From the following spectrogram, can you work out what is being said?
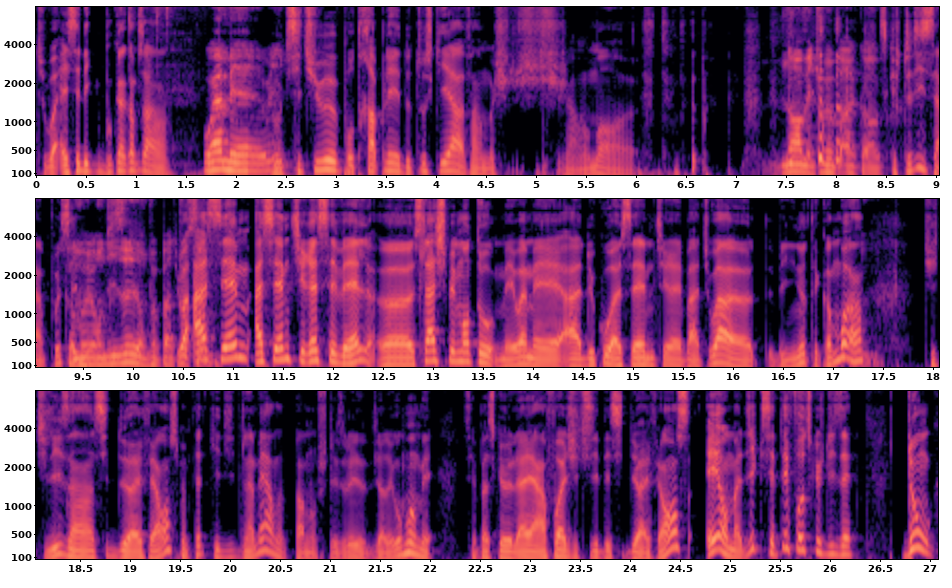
Tu vois, et c'est des bouquins comme ça. hein. Ouais, mais oui. Donc si tu veux, pour te rappeler de tout ce qu'il y a, enfin moi j'ai un moment... euh, Non, mais tu peux pas. Quand, ce que je te dis, c'est impossible. comme on disait, on peut pas Tu vois. ACM, ACM-CVL euh, slash Memento. Mais ouais, mais ah, du coup, ACM- bah tu vois, euh, Benino, t'es comme moi. Hein. Mm. Tu utilises un site de référence, mais peut-être qu'il dit de la merde. Pardon, je suis désolé de dire des gros mots, mais c'est parce que la dernière fois, j'ai utilisé des sites de référence et on m'a dit que c'était faux ce que je disais. Donc,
